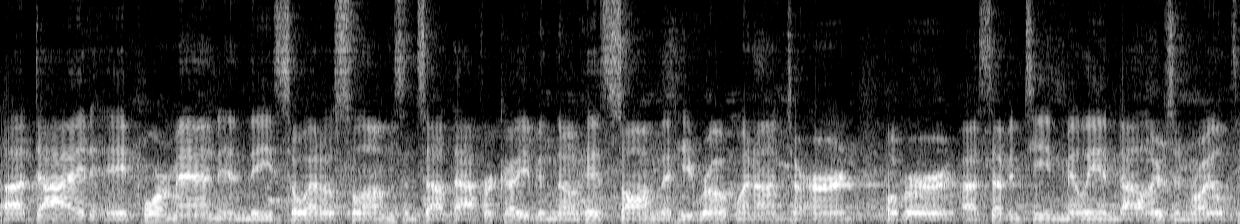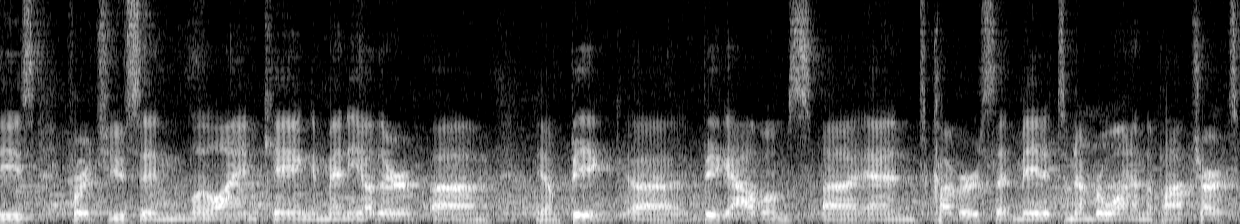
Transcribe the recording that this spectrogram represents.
uh, died a poor man in the Soweto slums in South Africa. Even though his song that he wrote went on to earn over uh, 17 million dollars in royalties for its use in *The Lion King* and many other. Um, you know, big, uh, big albums uh, and covers that made it to number one on the pop charts.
